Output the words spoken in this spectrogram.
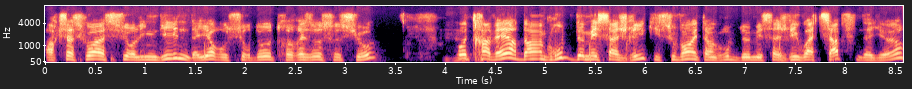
alors que ce soit sur LinkedIn d'ailleurs ou sur d'autres réseaux sociaux, mhm. au travers d'un groupe de messagerie qui souvent est un groupe de messagerie WhatsApp d'ailleurs,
